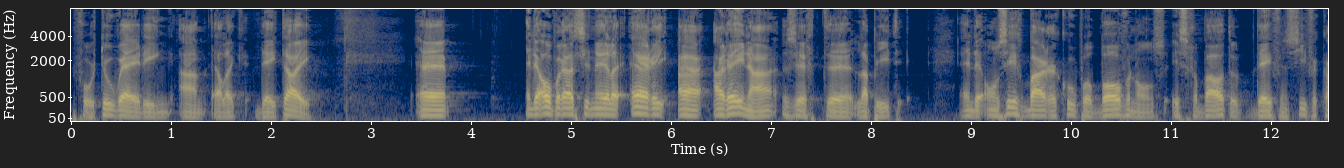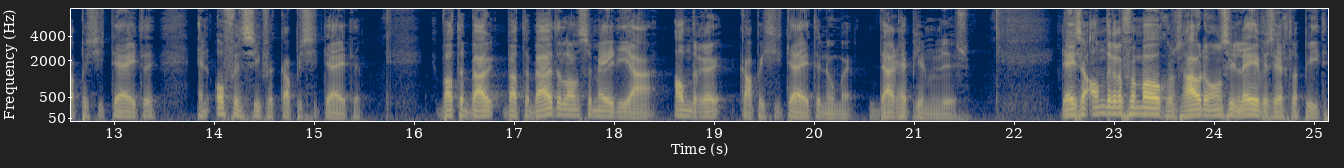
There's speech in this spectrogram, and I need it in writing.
voor toewijding aan elk detail. Uh, en de operationele arena, zegt uh, Lapid, en de onzichtbare koepel boven ons is gebouwd op defensieve capaciteiten en offensieve capaciteiten. Wat de, wat de buitenlandse media andere capaciteiten noemen. Daar heb je hem dus. Deze andere vermogens houden ons in leven, zegt Lapid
